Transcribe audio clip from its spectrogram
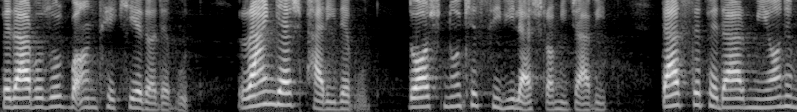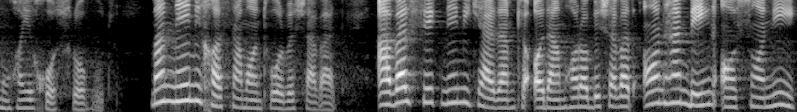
پدر بزرگ به آن تکیه داده بود. رنگش پریده بود. داشت نوک سیبیلش را می جوید. دست پدر میان موهای خسرو بود. من نمی‌خواستم آنطور بشود. اول فکر نمی کردم که آدمها را بشود آن هم به این آسانی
